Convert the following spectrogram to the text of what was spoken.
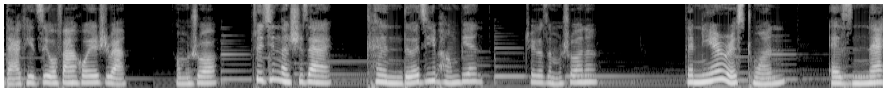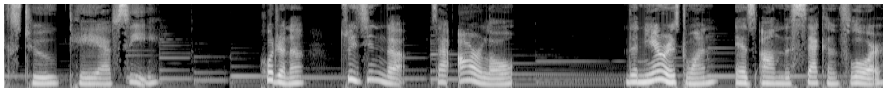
大家可以自由发挥，是吧？我们说最近的是在。肯德基旁边，这个怎么说呢？The nearest one is next to KFC。或者呢，最近的在二楼。The nearest one is on the second floor。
